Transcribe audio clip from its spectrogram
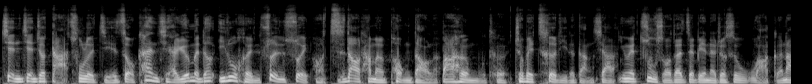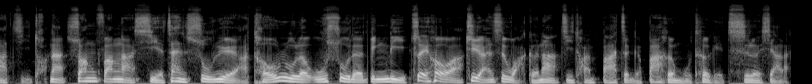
渐渐就打出了节奏，看起来原本都一路很顺遂啊，直到他们碰到了巴赫姆特，就被彻底的挡下了。因为驻守在这边的就是瓦格纳集团。那双方啊血战数月啊，投入了无数的兵力，最后啊，居然是瓦格纳集团把整个巴赫姆特给吃了下来。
